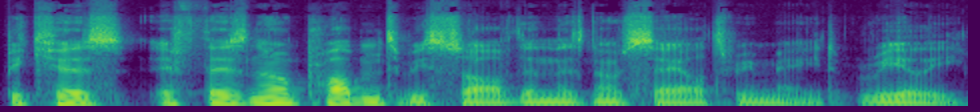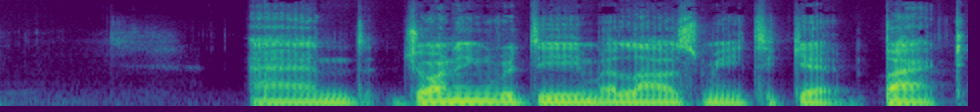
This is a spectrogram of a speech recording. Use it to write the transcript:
Because if there's no problem to be solved, then there's no sale to be made, really. And joining Redeam allows me to get back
